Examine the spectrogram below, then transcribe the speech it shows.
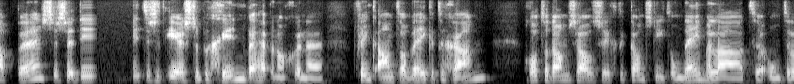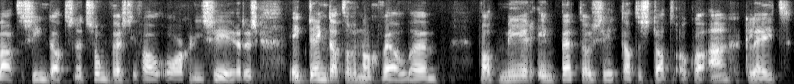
up, hè. Ze, ze, dit, dit is het eerste begin. We hebben nog een uh, flink aantal weken te gaan. Rotterdam zal zich de kans niet ontnemen laten om te laten zien dat ze het Songfestival organiseren. Dus ik denk dat er nog wel uh, wat meer in petto zit. Dat de stad ook wel aangekleed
